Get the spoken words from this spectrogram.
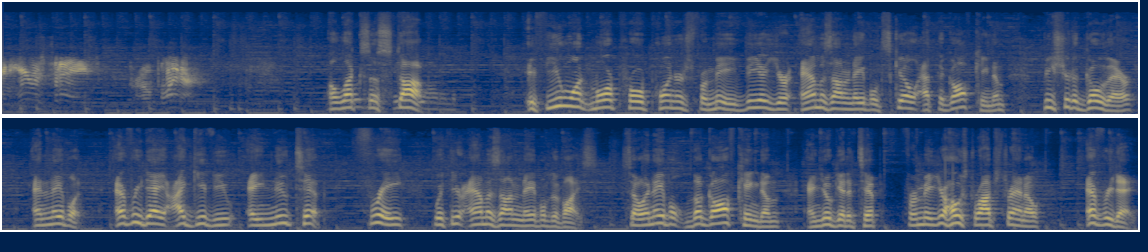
and here is today's Pro Pointer. Alexa, stop. If you want more pro pointers from me via your Amazon enabled skill at the Golf Kingdom, be sure to go there and enable it. Every day I give you a new tip free with your Amazon enabled device. So enable the Golf Kingdom and you'll get a tip from me, your host, Rob Strano, every day.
